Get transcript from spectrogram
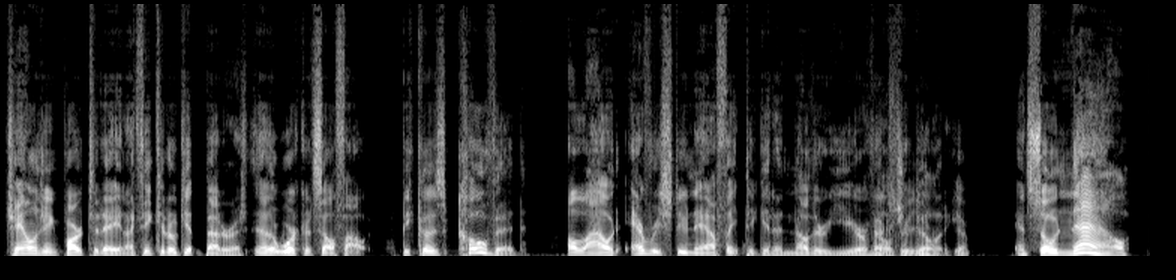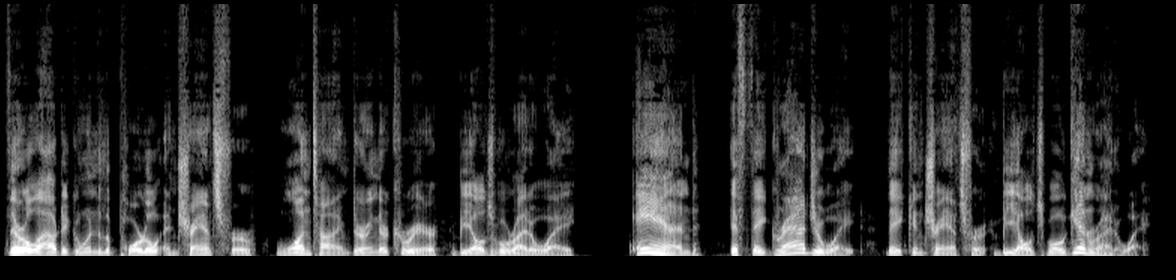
challenging part today, and I think it'll get better, it'll work itself out because COVID allowed every student athlete to get another year of An extra year. eligibility. Yep. And so now they're allowed to go into the portal and transfer one time during their career and be eligible right away. And if they graduate, they can transfer and be eligible again right away.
